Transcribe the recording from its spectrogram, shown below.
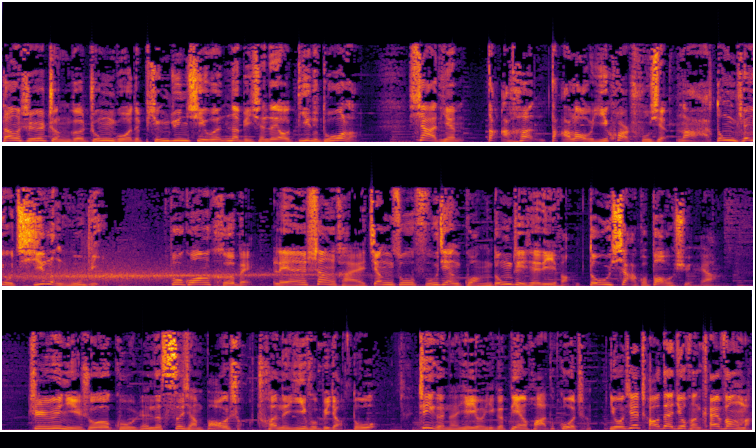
当时整个中国的平均气温那比现在要低得多了，夏天大旱大涝一块出现，那冬天又奇冷无比。不光河北，连上海、江苏、福建、广东这些地方都下过暴雪呀。至于你说古人的思想保守，穿的衣服比较多，这个呢也有一个变化的过程。有些朝代就很开放嘛，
